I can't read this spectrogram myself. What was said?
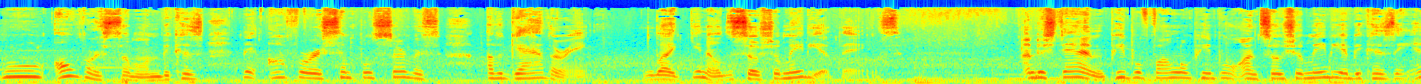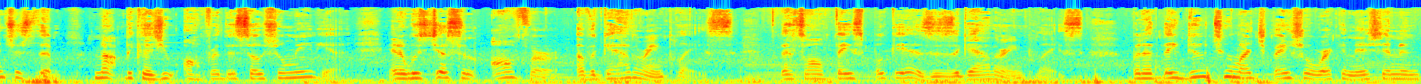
rule over someone because they offer a simple service of gathering, like, you know, the social media things. Understand, people follow people on social media because they interest them, not because you offer the social media. And it was just an offer of a gathering place. That's all Facebook is, is a gathering place. But if they do too much facial recognition and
